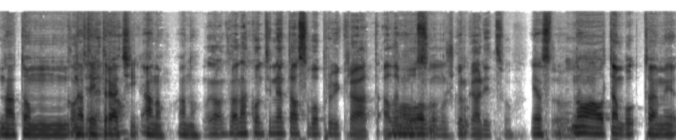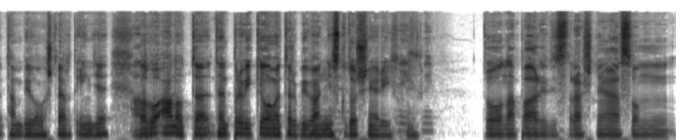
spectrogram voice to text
na, tom, na tej trati, áno, áno. Na, na Continental som bol prvýkrát, ale no, bol som už Gorgalicu. Jasne, no ale tam, bol, tam, je, tam býval štart inde, áno. lebo áno, t- ten prvý kilometr býva neskutočne rýchly. rýchly. To napálili strašne a ja som,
